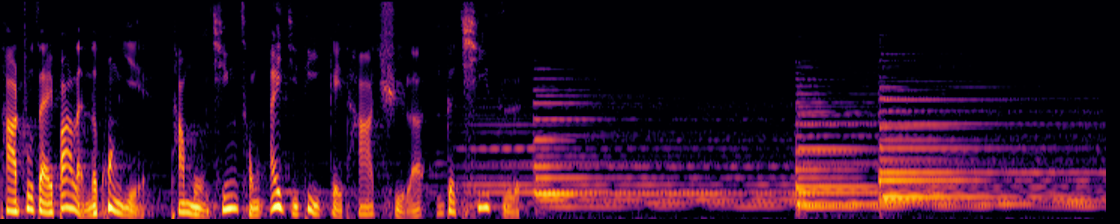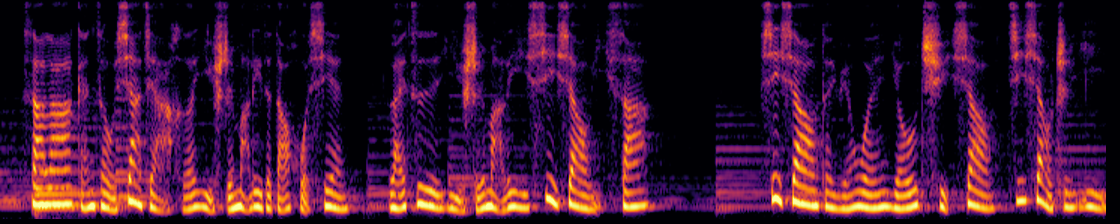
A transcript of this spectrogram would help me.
他住在巴兰的旷野，他母亲从埃及地给他娶了一个妻子。撒拉赶走夏甲和以实玛利的导火线，来自以实玛利戏笑以撒。戏笑的原文有取笑、讥笑之意。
